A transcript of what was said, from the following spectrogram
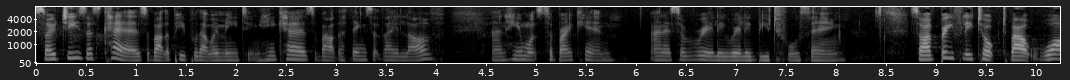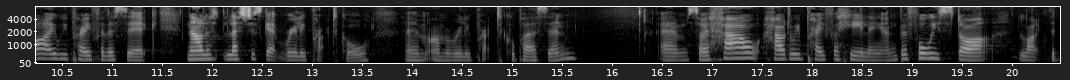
So Jesus cares about the people that we're meeting. He cares about the things that they love, and He wants to break in. And it's a really, really beautiful thing. So I've briefly talked about why we pray for the sick. Now let's just get really practical. Um, I'm a really practical person. Um, so how how do we pray for healing? And before we start, like the,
